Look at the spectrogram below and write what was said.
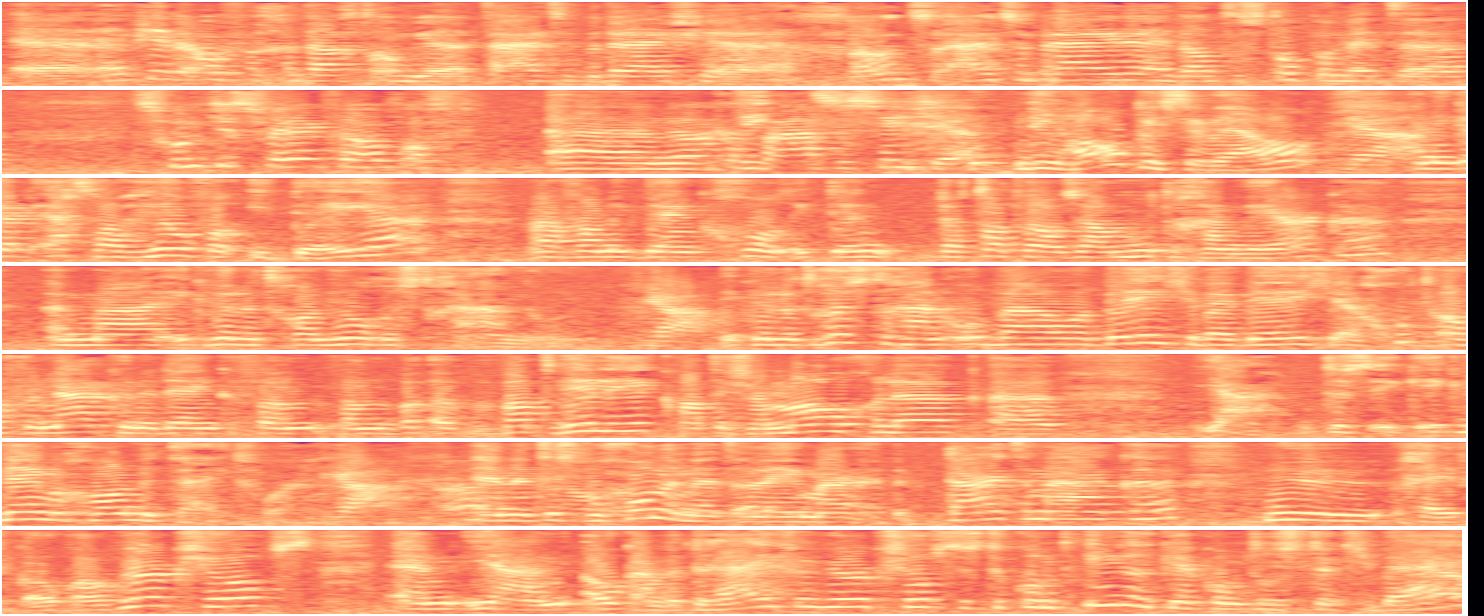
Eh, heb je erover gedacht om je taartenbedrijfje groot uit te breiden en dan te stoppen met uh, schoentjesverkoop? Of Ehm, In welke die- fase zit je? die hoop is er wel. Ja. En ik heb echt wel heel veel ideeën waarvan ik denk, god, ik denk dat dat wel zou moeten gaan werken. Eh, maar ik wil het gewoon heel rustig aandoen. Ja. Ik wil het rustig aan opbouwen, beetje bij beetje. Er goed over na kunnen denken van, van wa- wat wil ik, wat is er mogelijk. Eh, ja, dus ik, ik neem er gewoon de tijd voor. Ja. En het is begonnen met alleen maar taarten maken. Nu geef ik ook al workshops. En ja, ook aan bedrijven workshops. Dus er komt, iedere keer komt er een stukje bij.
